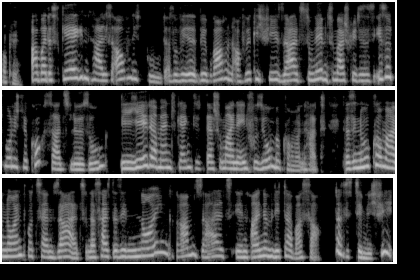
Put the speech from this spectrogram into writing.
Okay. Aber das Gegenteil ist auch nicht gut. Also wir, wir brauchen auch wirklich viel Salz zum Leben. Zum Beispiel diese isotonische Kochsalzlösung, die jeder Mensch kennt, der schon mal eine Infusion bekommen hat. Da sind 0,9 Prozent Salz. Und das heißt, da sind 9 Gramm Salz in einem Liter Wasser. Das ist ziemlich viel.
